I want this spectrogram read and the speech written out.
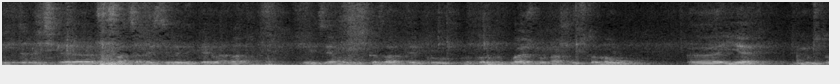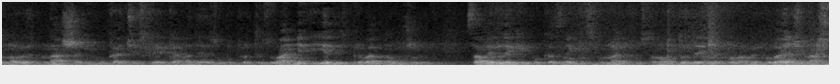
Вікторович. Е, це не. Дивіться, я можу сказати про Миколу Миколаївич, про нашу установу. Е, Є дві установи, наша і Мукачівська, яка надає зубопротезування, і є десь приватна Ужгороді. Саме великий показник з комунальних установ, то дає Микола Миколаївич, наша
